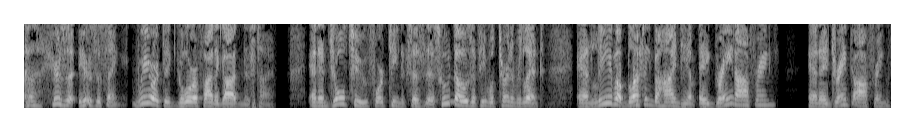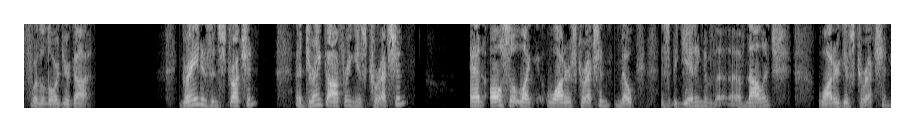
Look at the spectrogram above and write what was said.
here's a here's the thing. We are to glorify the God in this time. And in Joel 2, 14, it says this Who knows if he will turn and relent and leave a blessing behind him, a grain offering and a drink offering for the Lord your God? Grain is instruction, a drink offering is correction, and also like water's correction, milk is the beginning of, the, of knowledge. Water gives correction,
